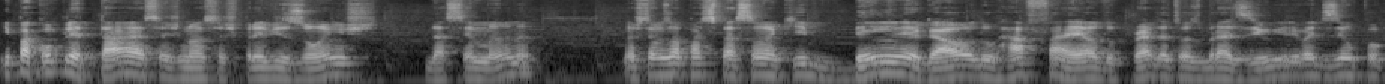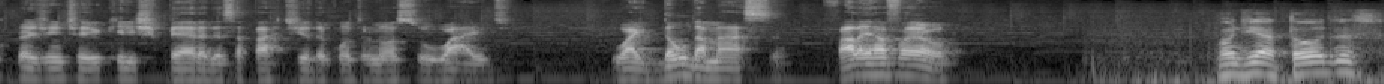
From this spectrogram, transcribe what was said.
E para completar essas nossas previsões da semana, nós temos uma participação aqui bem legal do Rafael, do Predators Brasil, e ele vai dizer um pouco pra gente aí o que ele espera dessa partida contra o nosso Wild, o Wildão da Massa. Fala aí, Rafael. Bom dia a todos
